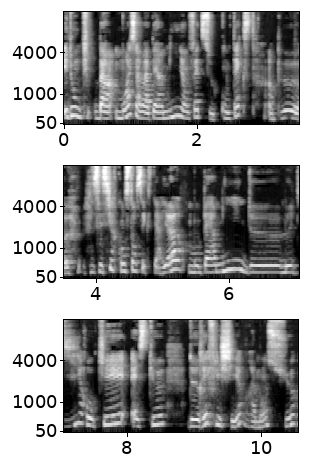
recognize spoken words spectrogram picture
Et donc, ben, moi, ça m'a permis, en fait, ce contexte, un peu, euh, ces circonstances extérieures, m'ont permis de me dire, ok, est-ce que, de réfléchir vraiment sur,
